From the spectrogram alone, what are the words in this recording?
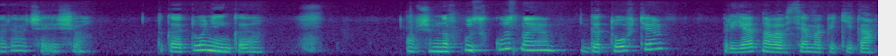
Горячая еще. Такая тоненькая. В общем, на вкус вкусная. Готовьте. Приятного всем аппетита!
